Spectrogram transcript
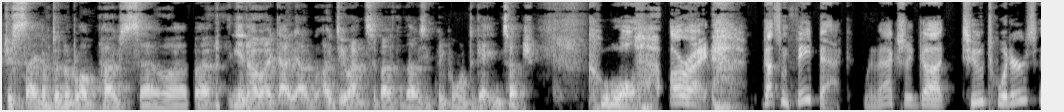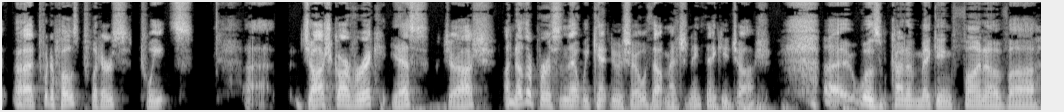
just saying I've done a blog post. So, uh, but you know, I, I, I do answer both of those if people want to get in touch. Cool. All right got some feedback. We've actually got two Twitters, uh, Twitter posts, Twitters, tweets. Uh, Josh Garverick, yes, Josh, another person that we can't do a show without mentioning. Thank you, Josh. Uh, was kind of making fun of uh,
